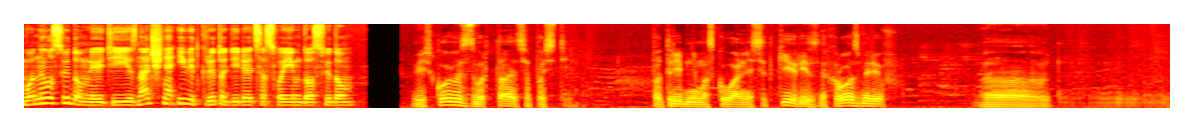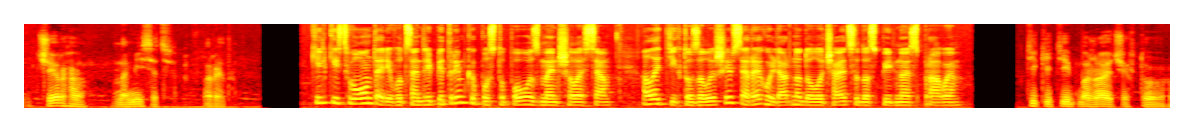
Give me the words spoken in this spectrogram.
Вони усвідомлюють її значення і відкрито діляться своїм досвідом. Військові звертаються постійно. Потрібні маскувальні сітки різних розмірів. Е, Черга на місяць вперед. Кількість волонтерів у центрі підтримки поступово зменшилася, але ті, хто залишився, регулярно долучаються до спільної справи. Тільки ті бажаючі, хто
